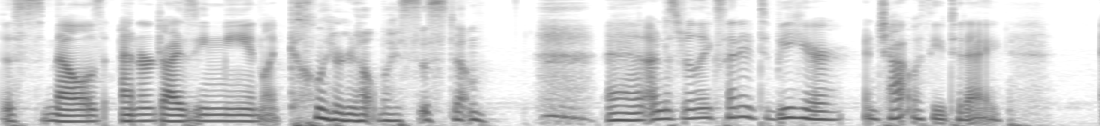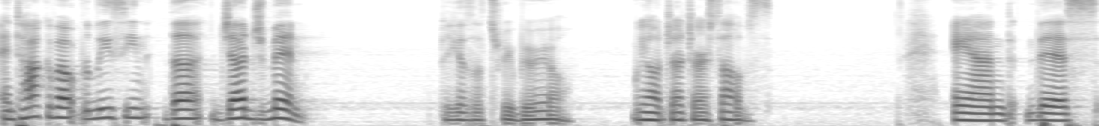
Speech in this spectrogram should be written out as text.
the smell is energizing me and like clearing out my system. And I'm just really excited to be here and chat with you today and talk about releasing the judgment. Because let's be real, we all judge ourselves. And this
